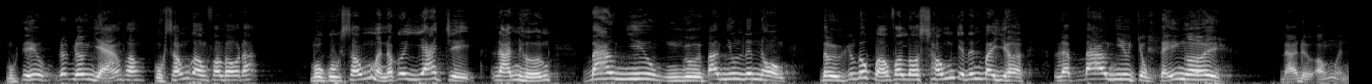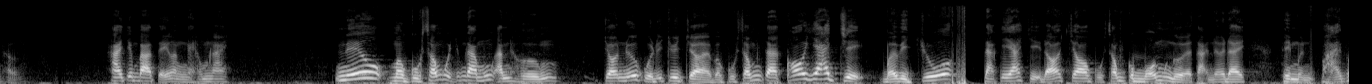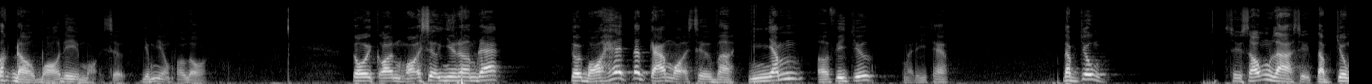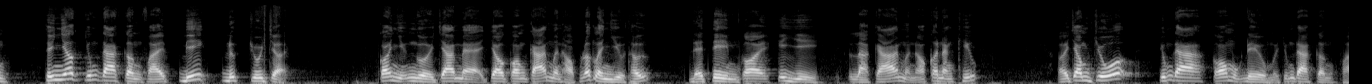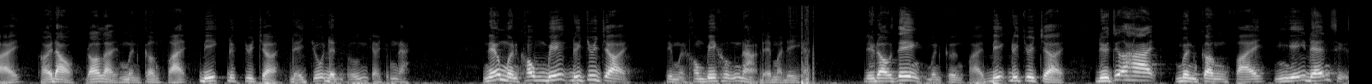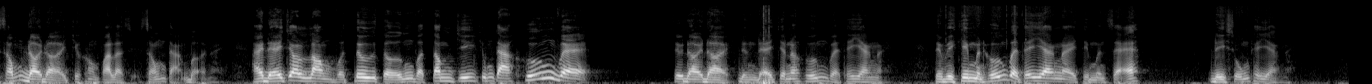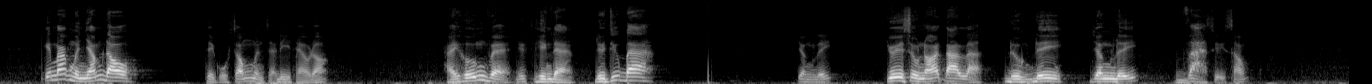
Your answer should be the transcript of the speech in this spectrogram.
mục tiêu rất đơn giản, phải không? Cuộc sống của ông Phaolô đó. Một cuộc sống mà nó có giá trị là ảnh hưởng bao nhiêu người, bao nhiêu linh hồn. Từ cái lúc mà ông Phaolô sống cho đến bây giờ là bao nhiêu chục tỷ người đã được ông ảnh hưởng. 2.3 tỷ là ngày hôm nay. Nếu mà cuộc sống của chúng ta muốn ảnh hưởng cho nước của Đức Chúa Trời và cuộc sống chúng ta có giá trị, bởi vì Chúa đặt cái giá trị đó cho cuộc sống của mỗi một người ở tại nơi đây, thì mình phải bắt đầu bỏ đi mọi sự, giống như ông Phaolô. Tôi coi mọi sự như rơm rác. Tôi bỏ hết tất cả mọi sự và nhắm ở phía trước mà đi theo. Tập trung. Sự sống là sự tập trung. Thứ nhất, chúng ta cần phải biết Đức Chúa Trời. có những người cha mẹ cho con cái mình học rất là nhiều thứ để tìm coi cái gì là cái mà nó có năng khiếu ở trong Chúa, chúng ta có một điều mà chúng ta cần phải khởi đầu, đó là mình cần phải biết Đức Chúa Trời để Chúa định hướng cho chúng ta nếu mình không biết Đức Chúa Trời thì mình không biết hướng nào để mà đi hết. Điều đầu tiên, mình cần phải biết Đức Chúa Trời. Điều thứ hai, mình cần phải nghĩ đến sự sống đời đời chứ không phải là sự sống tạm bợ này. Hãy để cho lòng và tư tưởng và tâm trí chúng ta hướng về sự đời đời, đừng để cho nó hướng về thế gian này. Tại vì khi mình hướng về thế gian này thì mình sẽ đi xuống thế gian này. Cái mắt mình nhắm đâu thì cuộc sống mình sẽ đi theo đó. Hãy hướng về nước thiên đàng. Điều thứ ba, chân lý. Chúa Giêsu nói ta là đường đi, chân lý và sự sống.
